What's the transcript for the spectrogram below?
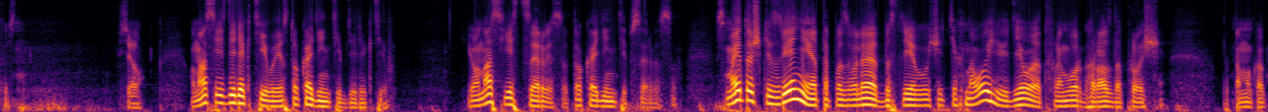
То есть все. У нас есть директивы, есть только один тип директив. И у нас есть сервисы, только один тип сервисов. С моей точки зрения, это позволяет быстрее выучить технологию и делает фреймворк гораздо проще. Потому как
